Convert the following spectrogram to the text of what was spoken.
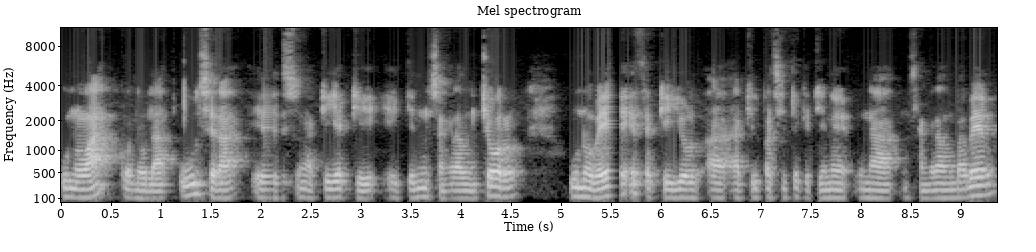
1A, cuando la úlcera es aquella que eh, tiene un sangrado en chorro, 1B es aquello, aquel paciente que tiene una, un sangrado en babeo,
